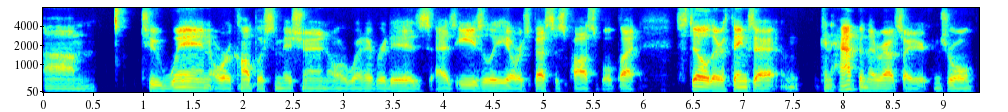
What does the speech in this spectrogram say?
um, to win or accomplish the mission or whatever it is as easily or as best as possible. But still, there are things that can happen that are outside your control.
